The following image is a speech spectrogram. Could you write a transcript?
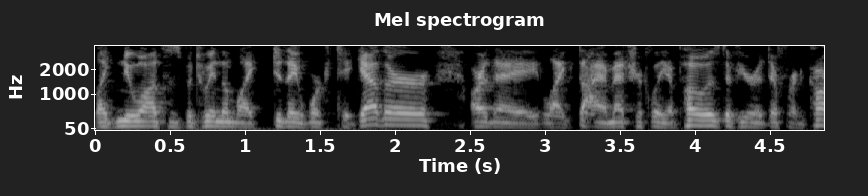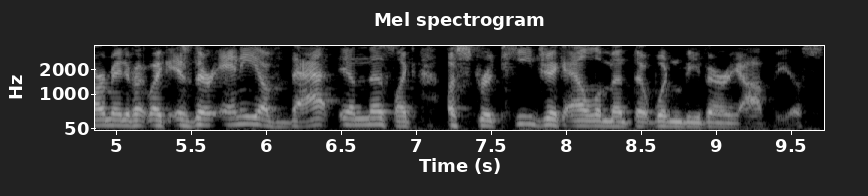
like nuances between them. Like, do they work together? Are they like diametrically opposed if you're a different car manufacturer? Like, is there any of that in this? Like a strategic element that wouldn't be very obvious?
